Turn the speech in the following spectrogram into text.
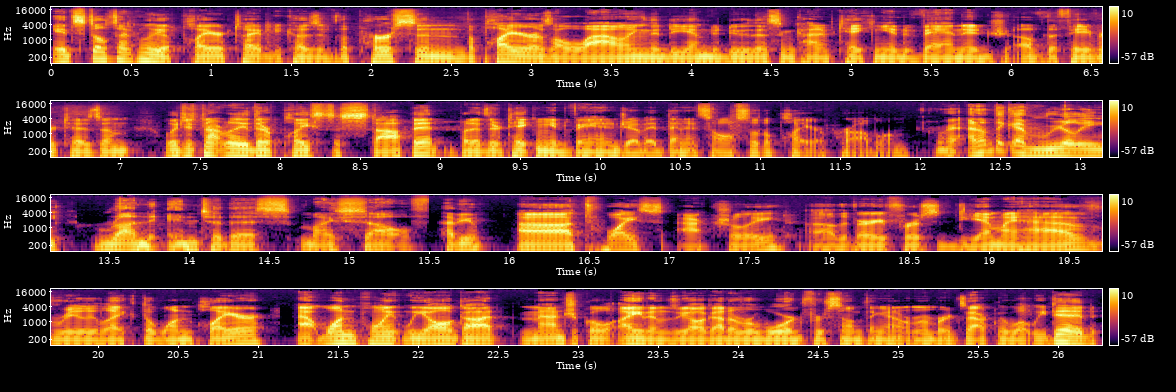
It's still technically a player type because if the person, the player is allowing the DM to do this and kind of taking advantage of the favoritism, which it's not really their place to stop it, but if they're taking advantage of it, then it's also the player problem. Right. I don't think I've really run into this myself. Have you? Uh, twice actually. Uh, the very first DM I have really liked the one player. At one point, we all got magical items. We all got a reward for something. I don't remember exactly what we did,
